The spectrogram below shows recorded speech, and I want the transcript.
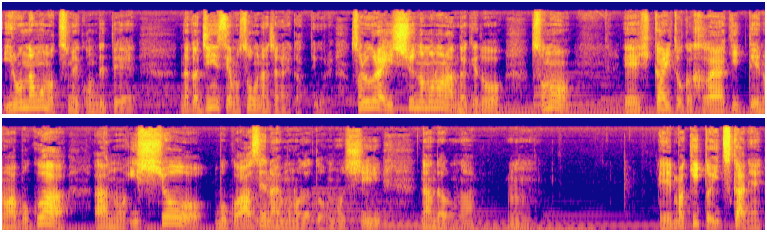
いろんなものを詰め込んでて、なんか人生もそうなんじゃないかっていうぐらい。それぐらい一瞬のものなんだけど、その、えー、光とか輝きっていうのは僕は、あの、一生僕は合わせないものだと思うし、なんだろうな、うん。えー、まあきっといつかね、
